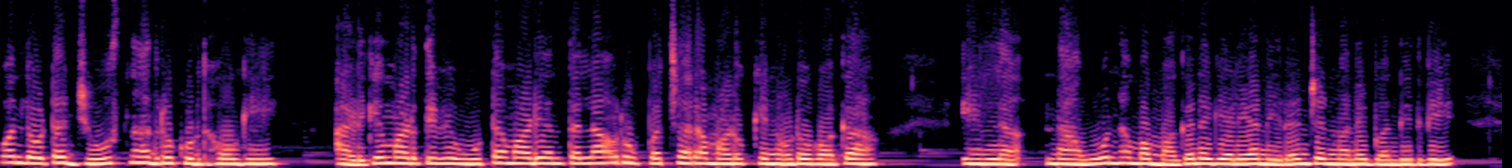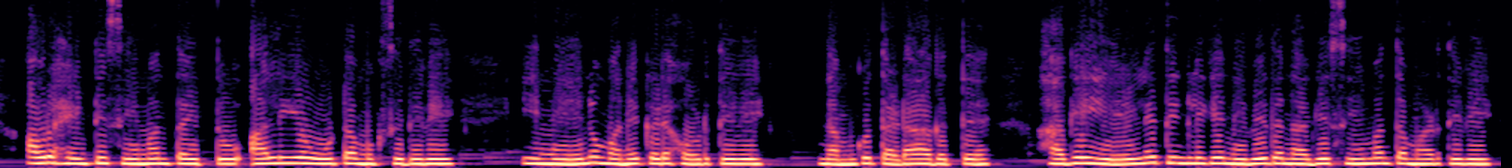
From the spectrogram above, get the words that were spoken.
ಒಂದ್ ಲೋಟ ಜ್ಯೂಸ್ನಾದ್ರೂ ಕುಡ್ದು ಹೋಗಿ ಅಡ್ಗೆ ಮಾಡ್ತೀವಿ, ಊಟ ಮಾಡಿ ಅಂತೆಲ್ಲ ಅವರು ಉಪಚಾರ ಮಾಡೋಕೆ ನೋಡುವಾಗ ಇಲ್ಲ, ನಾವು ನಮ್ಮ ಮಗನ ಗೆಳೆಯ ನಿರಂಜನ್ ಮನೆಗೆ ಬಂದಿದ್ವಿ. ಅವರ ಹೆಂಡತಿ ಸೀಮಂತ ಇತ್ತು, ಅಲ್ಲಿಯೇ ಊಟ ಮುಗಿಸಿದೀವಿ. ಇನ್ನೇನು ಮನೆ ಕಡೆ ಹೊರಡ್ತೀವಿ. ನಮಗೂ ತಡ ಆಗತ್ತೆ. ಹಾಗೆ ಏಳನೇ ತಿಂಗಳಿಗೆ ನಿವೇದನಾಗೆ ಸೀಮಂತ ಮಾಡ್ತೀವಿ.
